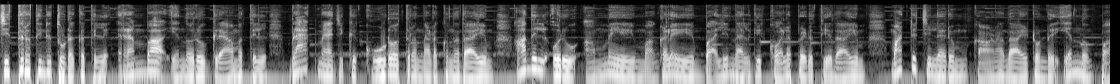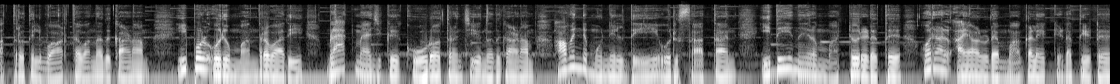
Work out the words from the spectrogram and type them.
ചിത്രത്തിന്റെ തുടക്കത്തിൽ രംബ എന്നൊരു ഗ്രാമത്തിൽ ബ്ലാക്ക് മാജിക് കൂടോത്രം നടക്കുന്നതായും അതിൽ ഒരു അമ്മയെയും മകളെയും ബലി നൽകി കൊലപ്പെടുത്തിയതായും മറ്റു ചിലരും കാണാതായിട്ടുണ്ട് എന്നും പത്രത്തിൽ വാർത്ത വന്നത് കാണാം. ഇപ്പോൾ ഒരു മന്ത്രവാദി ബ്ലാക്ക് മാജിക് കൂടോത്രം ചെയ്യുന്നത് കാണാം. അവന്റെ മുന്നിൽ ദേ ഒരു സാത്താൻ. ഇതേ നേരം മറ്റൊരിടത്ത് ഒരാൾ അയാളുടെ മകളെ കിടത്തിയിട്ട്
